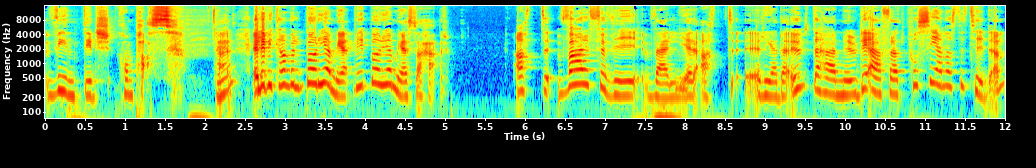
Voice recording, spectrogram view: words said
vintage-kompass. Mm. Eller vi kan väl börja med, vi börjar med så här. Att varför vi väljer att reda ut det här nu, det är för att på senaste tiden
